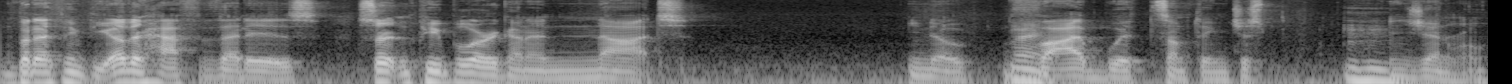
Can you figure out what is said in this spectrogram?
But I think the other half of that is certain people are gonna not, you know, Right. vibe with something just Mhm. in general.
